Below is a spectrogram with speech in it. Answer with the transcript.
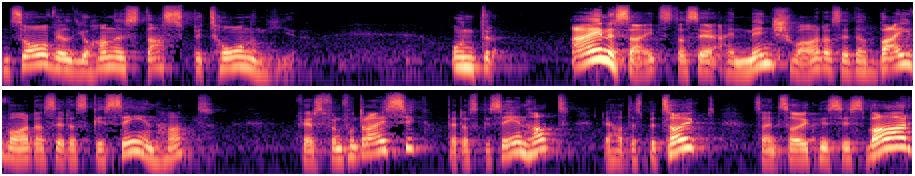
Und so will Johannes das betonen hier. Und einerseits, dass er ein Mensch war, dass er dabei war, dass er das gesehen hat. Vers 35, der das gesehen hat, der hat es bezeugt, sein Zeugnis ist wahr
